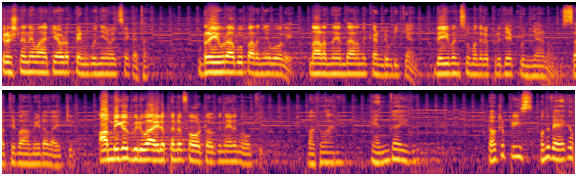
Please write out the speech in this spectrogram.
കൃഷ്ണനെ മാറ്റി അവിടെ പെൺകുഞ്ഞിനെ വെച്ച കഥ. ഡ്രൈവർ അബു പറഞ്ഞ പോലെ നടന്ന എന്താണെന്ന് കണ്ടുപിടിക്കാൻ ദൈവം ചുമതലപ്പെടുത്തിയ കുഞ്ഞാണ് സത്യഭാമയുടെ വയറ്റിൽ. അംബിക ഗുരുവായൂരപ്പന്റെ ഫോട്ടോക്ക് നേരെ നോക്കി. ഭഗവാനെ എന്താ ഇത്? ഡോക്ടർ പ്ലീസ് ഒന്ന് വേഗം.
